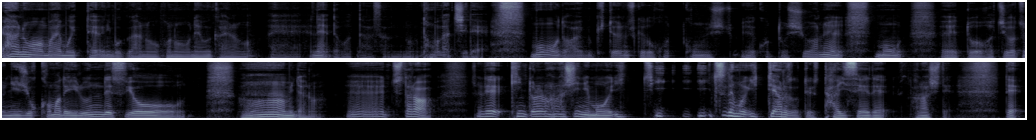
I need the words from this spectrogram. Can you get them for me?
あの、前も言ったように僕、あの、このね、向かいの、えー、ね、ドバターさんの友達で、もうだいぶ来てるんですけど、今週、えー、今年はね、もう、えっ、ー、と、8月24日までいるんですよ。うん、みたいな。えー、つったら、それで筋トレの話にもういつでも言ってやるぞっていう体勢で話して。で、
